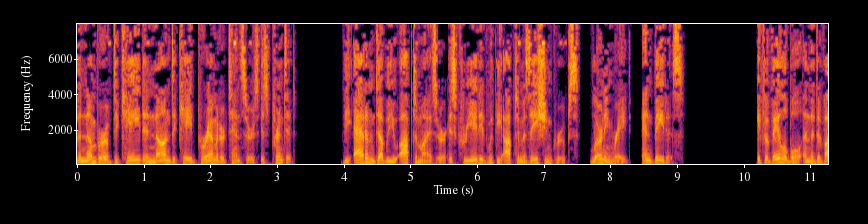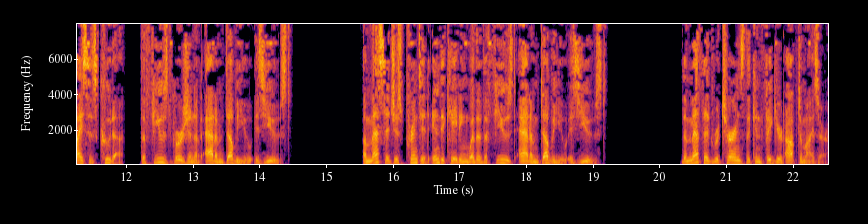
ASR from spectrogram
The number of decayed and non-decayed parameter tensors is printed. The AdamW optimizer is created with the optimization groups, learning rate, and betas. If available and the device is CUDA, the fused version of AdamW is used. A message is printed indicating whether the fused AdamW is used. The method returns the configured optimizer.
